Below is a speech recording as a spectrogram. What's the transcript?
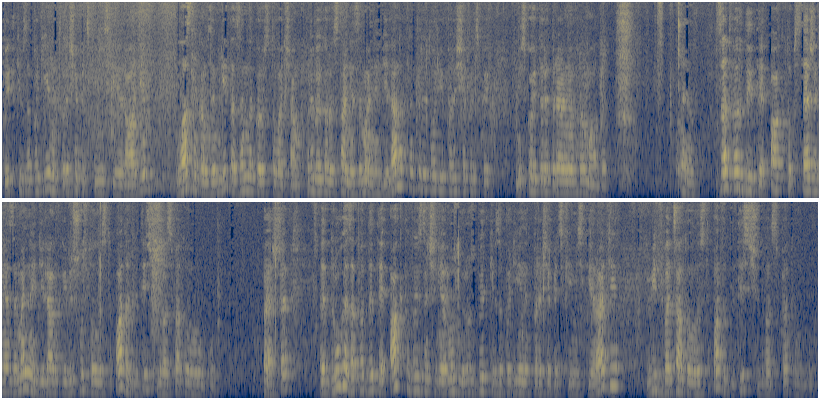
збитків заподіяних Перещепинській міській раді, власникам землі та землекористувачам при використанні земельних ділянок на території Перещепинської міської територіальної громади. Е, Затвердити акт обстеження земельної ділянки від 6 листопада 2025 року. Перше. Е, Друге. Затвердити акт визначення розміру збитків заподіяних Перещепинській міській раді від 20 листопада 2025 року.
